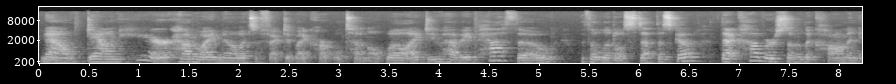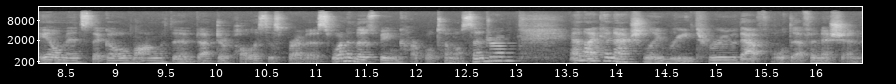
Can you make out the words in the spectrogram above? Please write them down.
Now, down here, how do I know it's affected by carpal tunnel? Well, I do have a patho with a little stethoscope that covers some of the common ailments that go along with the abductor pollicis brevis, one of those being carpal tunnel syndrome, and I can actually read through that full definition.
